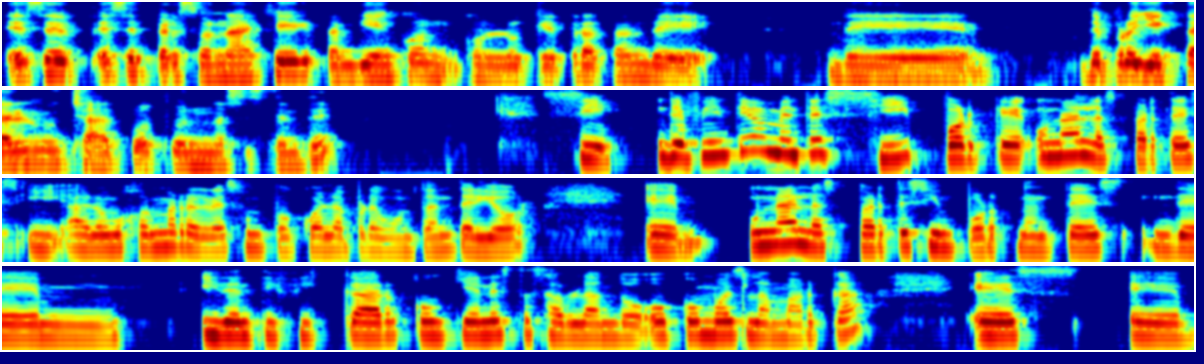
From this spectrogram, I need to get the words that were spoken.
ese, ese personaje también con, con lo que tratan de, de, de proyectar en un chatbot o en un asistente? Sí, definitivamente sí, porque una de las partes, y a lo mejor me regreso un poco a la pregunta anterior, eh, una de las partes importantes de mm, identificar con quién estás hablando o cómo es la marca es eh,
